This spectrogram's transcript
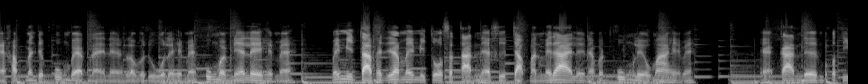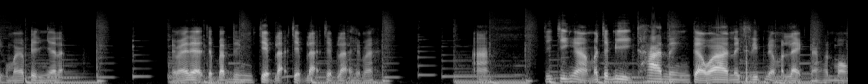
นะครับมันจะพุ่งแบบไหนเนี่ยเรามาดูเลยเห็นไหมพุ่งแบบนี้เลยเห็นไหมไม่มีตาแพทินัมไม่มีตัวสตันเนี่ยคือจับมันไม่ได้เลยนะมันพุ่งเร็วมากเห็นไหมเนี่ยการเดินปกติของมันเป็นอย่างนี้แหละเห็นไหมเนี่ยจะแป๊บนึงเจ็บละเจ็บละเจ็บละเห็นไหมอะ จริงๆอะมันจะมีอีกท่าหนึ่งแต่ว่าในคลิปเนี่ยมันแหลกนะมันมอง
